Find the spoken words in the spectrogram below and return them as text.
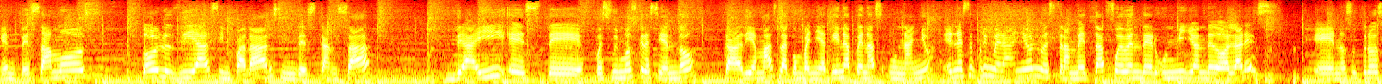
Empezamos todos los días sin parar, sin descansar. De ahí, este, pues fuimos creciendo cada día más. La compañía tiene apenas un año. En este primer año nuestra meta fue vender un millón de dólares. Eh, nosotros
